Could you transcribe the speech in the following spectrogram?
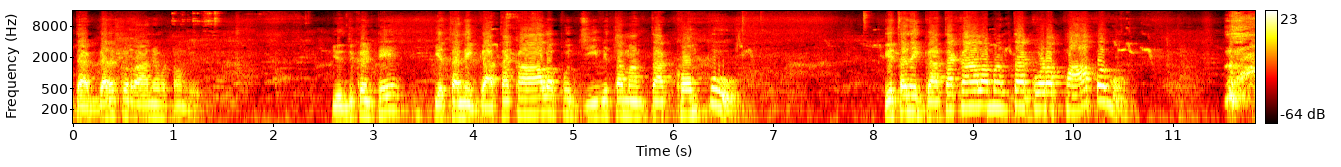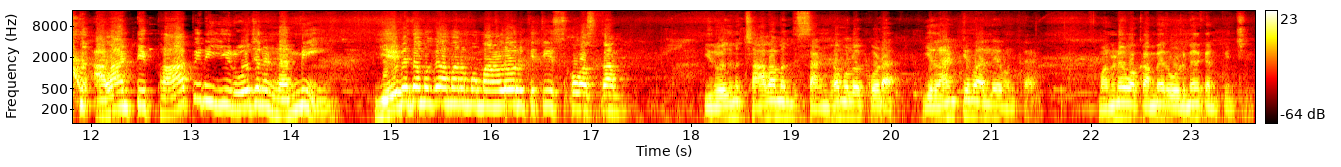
దగ్గరకు రానివ్వటం లేదు. ఎందుకంటే ఇతని గతకాలపు జీవితమంతా కంపు. ఇతని గతకాలమంతా కూడా పాపము. అలాంటి పాపిని ఈ రోజున నమ్మి ఏ విధముగా మనము మనలోనికి తీసుకువస్తాం? ఈ రోజున చాలామంది సంఘములో కూడా ఇలాంటి వాళ్ళే ఉంటారు. మొన్ననే ఒక అమ్మాయి రోడ్డు మీద కనిపించింది.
